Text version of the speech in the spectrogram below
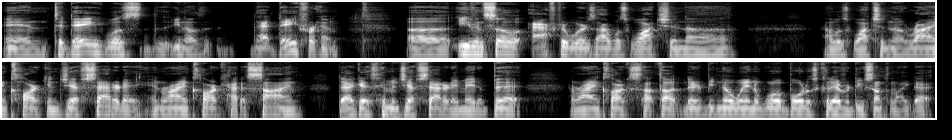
And today was, you know, that day for him. Uh, even so, afterwards, I was watching, uh, I was watching uh, Ryan Clark and Jeff Saturday, and Ryan Clark had a sign that I guess him and Jeff Saturday made a bet. And Ryan Clark thought there'd be no way in the world Bortles could ever do something like that.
